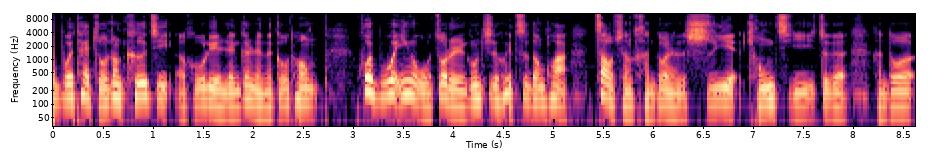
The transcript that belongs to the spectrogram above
不会太着重科技而忽略人跟人的沟通？会不会因为我做了人工智慧自动化，造成很多人的失业，冲击这个很多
